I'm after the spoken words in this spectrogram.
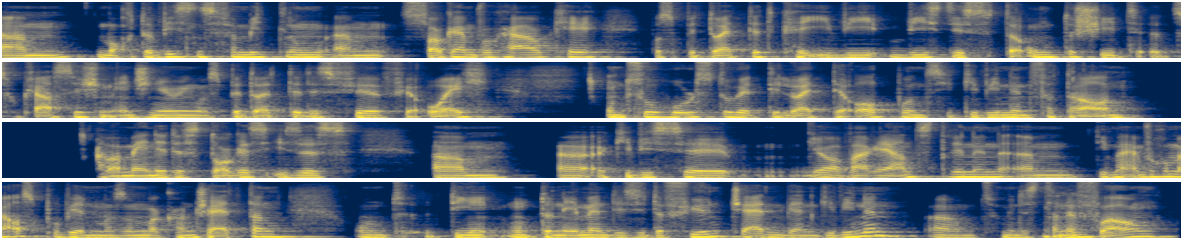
ähm, mache da Wissensvermittlung, ähm, sage einfach auch, okay, was bedeutet KI, wie, wie ist das der Unterschied äh, zu klassischem Engineering, was bedeutet das für, für euch? Und so holst du halt die Leute ab und sie gewinnen Vertrauen. Aber am Ende des Tages ist es ähm, äh, eine gewisse ja, Varianz drinnen, ähm, die man einfach mal ausprobieren muss. Und man kann scheitern und die Unternehmen, die sich dafür entscheiden, werden gewinnen, ähm, zumindest an mhm. Erfahrung,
